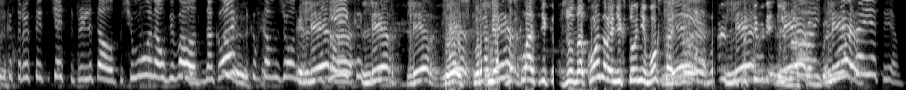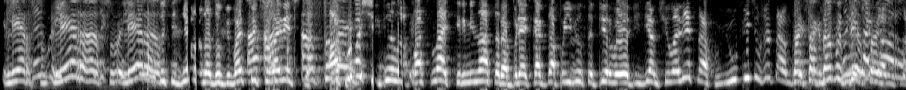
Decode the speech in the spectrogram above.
терминаторша, которая в третьей части прилетала, почему она убивала одноклассников там с Джоном, людей, Лера, как- Лер, Лер, То есть, кроме Лер, одноклассников Джона Коннора, никто не мог стать Лер, Лер. Лер, Лер, это. Лер, Лера, с- ты- Лера, По с- сути дела, надо убивать все А- человечество. ост- останови- А проще было послать Терминатора, блядь, когда появился первый обезьян-человек, нахуй, и убить уже там. Так блядь, тогда бы Ну не заперл.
